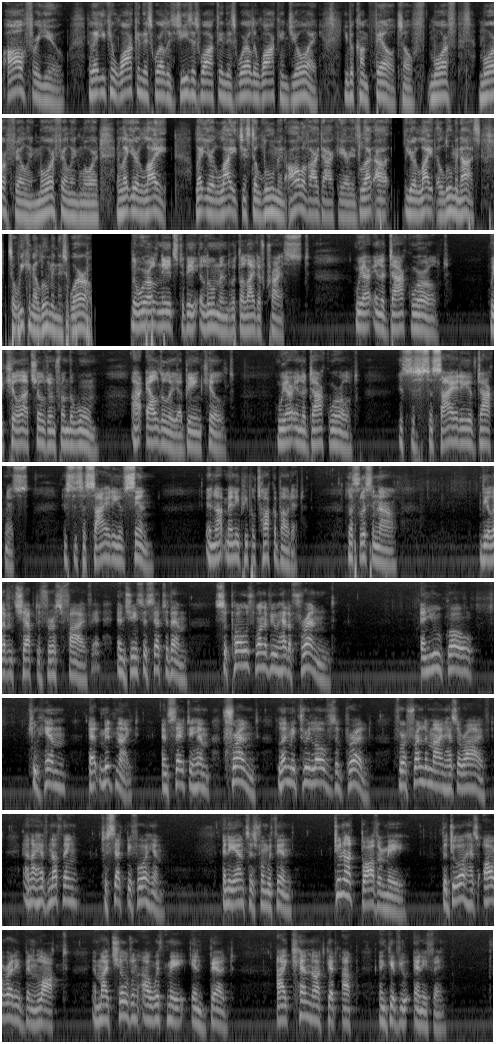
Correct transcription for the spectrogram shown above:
all for you, so that you can walk in this world as Jesus walked in this world and walk in joy. You become filled, so more, more filling, more filling, Lord, and let your light, let your light just illumine all of our dark areas. Let uh, your light illumine us, so we can illumine this world. The world needs to be illumined with the light of Christ. We are in a dark world. We kill our children from the womb. Our elderly are being killed. We are in a dark world. It's the society of darkness. It's the society of sin. And not many people talk about it. Let's listen now. The 11th chapter, verse 5. And Jesus said to them, Suppose one of you had a friend, and you go to him at midnight and say to him, Friend, lend me three loaves of bread, for a friend of mine has arrived, and I have nothing to set before him. And he answers from within, Do not bother me. The door has already been locked, and my children are with me in bed. I cannot get up and give you anything.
